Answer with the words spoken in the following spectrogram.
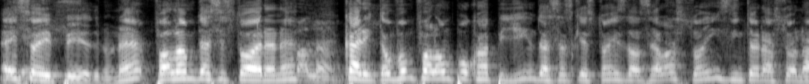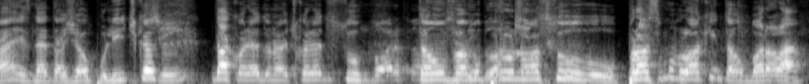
É isso é aí, isso. Pedro, né? Falamos dessa história, né? Falamos. Cara, então vamos falar um pouco rapidinho dessas questões das relações internacionais, né? Da geopolítica Sim. da Coreia do Norte e Coreia do Sul. Então vamos pro nosso próximo bloco, então. Bora lá.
